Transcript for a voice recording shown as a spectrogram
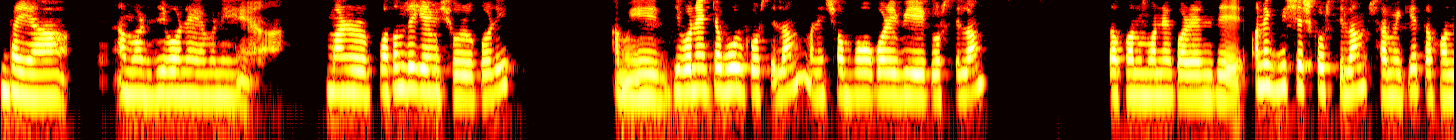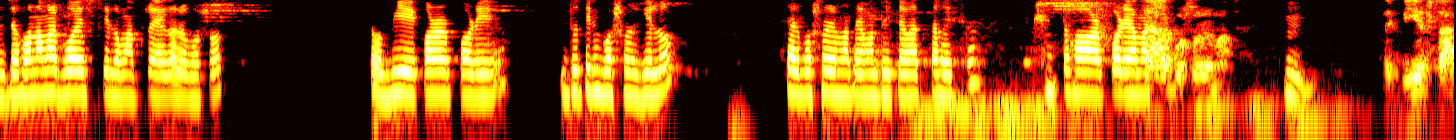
ভাইয়া আমার জীবনে মানে আমার প্রথম থেকে আমি শুরু করি। আমি জীবনে একটা ভুল করছিলাম মানে সম্পর্ক করে বিয়ে করছিলাম। তখন মনে করেন যে অনেক বিশ্বাস করছিলাম স্বামীকে তখন যখন আমার বয়স ছিল মাত্র এগারো বছর তো বিয়ে করার পরে দু তিন বছর গেল। চার বছরের মাথায় আমার দুইটা বাচ্চা হয়েছে। তো হওয়ার পরে আমার বছরের মাথায়? হুম। মানে বিয়ের চার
